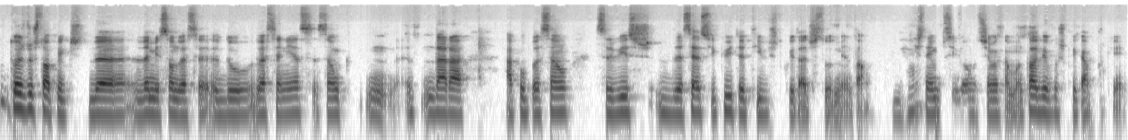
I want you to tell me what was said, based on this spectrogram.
dois dos tópicos da, da missão do, do, do SNS são dar à, à população serviços de acesso equitativos de cuidados de saúde mental. Uhum. Isto é impossível no sistema que está montado e eu vou explicar porquê.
